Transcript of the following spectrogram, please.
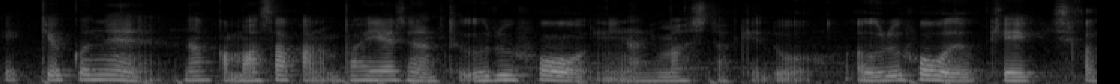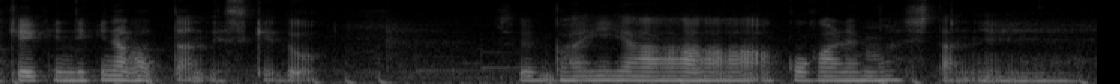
結局ねなんかまさかのバイヤーじゃなくて売る方になりましたけど売る方でしか経験できなかったんですけどそういうバイヤー憧れましたね。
